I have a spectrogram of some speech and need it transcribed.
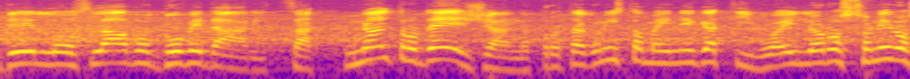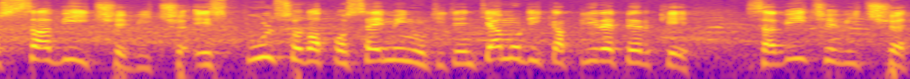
dello slavo Govedarizza. Un altro Dejan, protagonista ma in negativo, è il rossonero Savicevic, espulso dopo sei minuti. Tentiamo di capire perché. Savicevic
